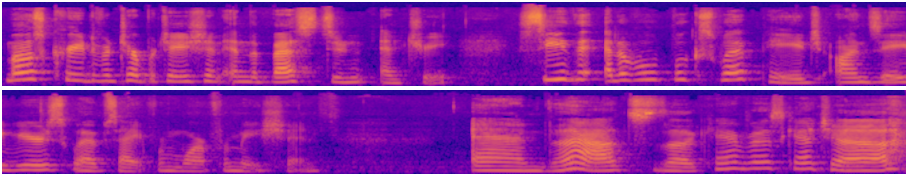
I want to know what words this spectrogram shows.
Most Creative Interpretation, and the Best Student Entry. See the Edible Books webpage on Xavier's website for more information. And that's the Canvas catch up.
